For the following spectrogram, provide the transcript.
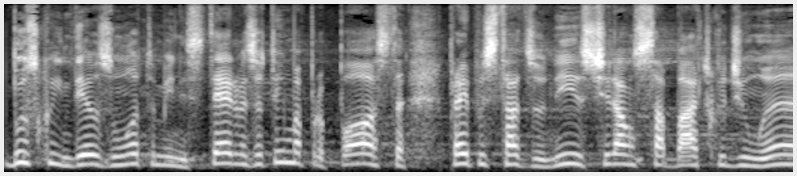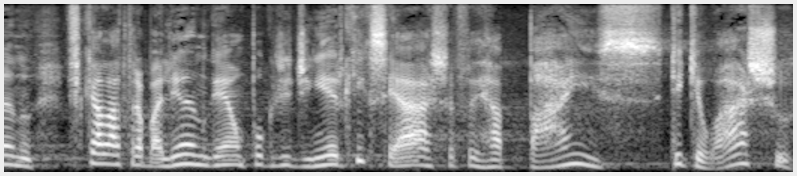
busco em Deus um outro ministério, mas eu tenho uma proposta para ir para os Estados Unidos, tirar um sabático de um ano, ficar lá trabalhando, ganhar um pouco de dinheiro. O que, que você acha? Eu falei: rapaz, o que, que eu acho?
